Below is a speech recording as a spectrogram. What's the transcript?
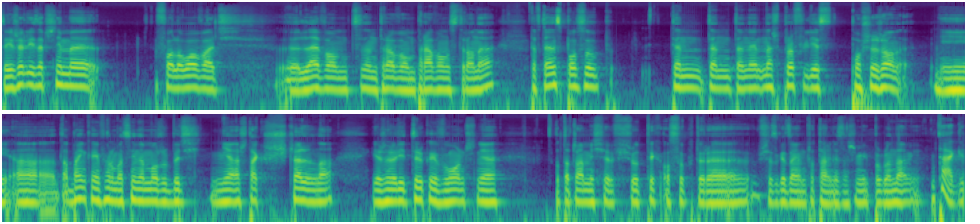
to jeżeli zaczniemy followować y, lewą, centrową, prawą stronę, to w ten sposób ten, ten, ten nasz profil jest poszerzony i a, ta bańka informacyjna może być nie aż tak szczelna, jeżeli tylko i wyłącznie otaczamy się wśród tych osób, które się zgadzają totalnie z naszymi poglądami. Tak,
